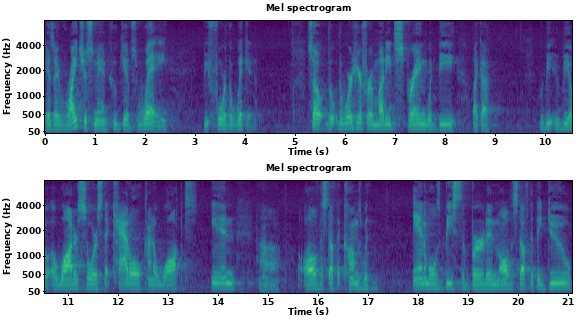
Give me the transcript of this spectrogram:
is a righteous man who gives way before the wicked. So the, the word here for a muddied spring would be like a would be, would be a, a water source that cattle kind of walked in. Uh, all of the stuff that comes with animals, beasts of burden, and all the stuff that they do.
